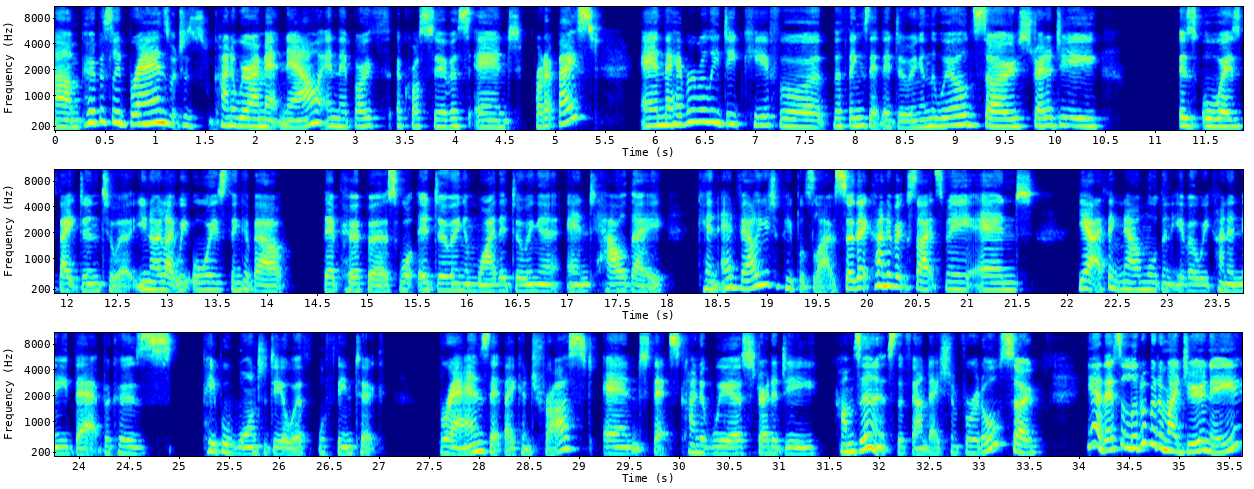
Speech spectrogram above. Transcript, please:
um, purpose led brands, which is kind of where I'm at now. And they're both across service and product based. And they have a really deep care for the things that they're doing in the world. So, strategy is always baked into it. You know, like we always think about their purpose, what they're doing and why they're doing it, and how they can add value to people's lives. So that kind of excites me. And yeah, I think now more than ever, we kind of need that because people want to deal with authentic brands that they can trust. And that's kind of where strategy comes in. It's the foundation for it all. So yeah, that's a little bit of my journey.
